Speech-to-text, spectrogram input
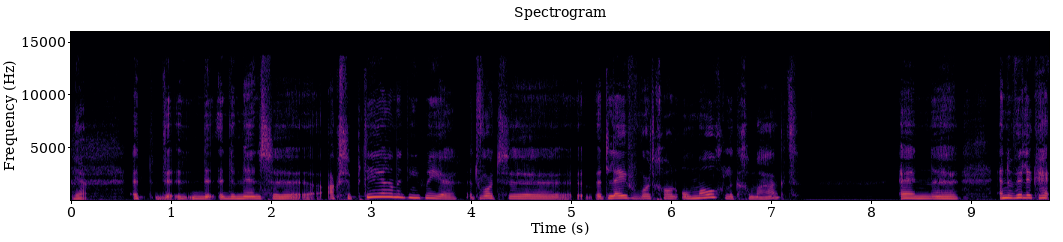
Ja. Het, de, de, de, mensen accepteren het niet meer. Het, wordt, uh, het leven wordt gewoon onmogelijk gemaakt. En, uh, en dan wil ik,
